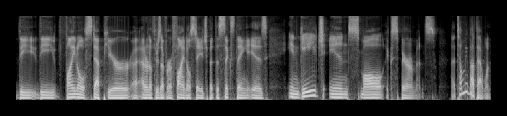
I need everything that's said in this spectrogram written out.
the the final step here. I don't know if there's ever a final stage, but the sixth thing is engage in small experiments. Uh, tell me about that one.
